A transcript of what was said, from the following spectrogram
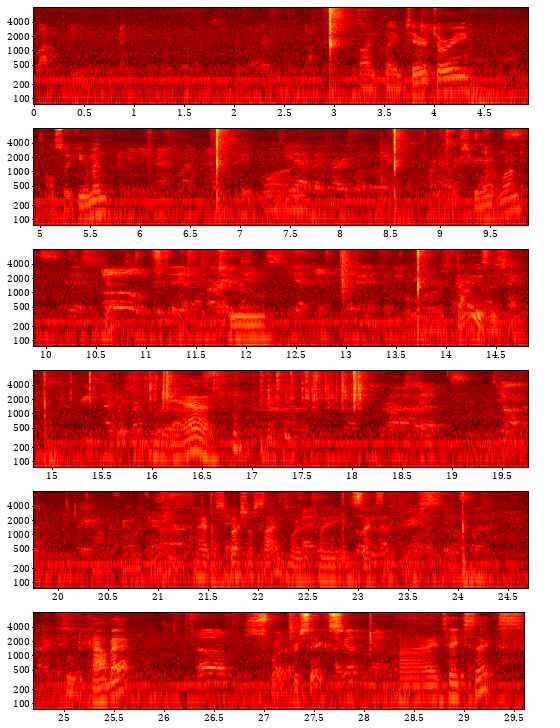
Block the improvement. Block. Unclaimed territory. Also human. Pay one for another experiment one. Two for Thalia's Lieutenant. Yeah. I have a special sideboard to play against decks like this. Move to combat. Um, Swing for six. I got the mana. I take six.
